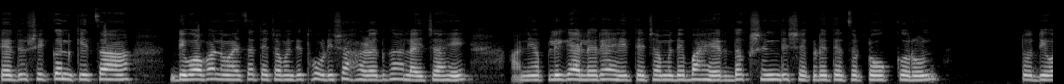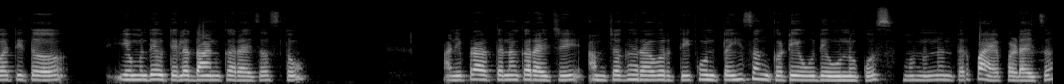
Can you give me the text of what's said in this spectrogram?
त्या दिवशी कणकेचा दिवा बनवायचा त्याच्यामध्ये थोडीशी हळद घालायची आहे आणि आपली गॅलरी आहे त्याच्यामध्ये बाहेर दक्षिण दिशेकडे त्याचं टोक करून तो दिवा तिथं यमदेवतेला दान करायचा असतो. आणि प्रार्थना करायची आमच्या घरावरती कोणतंही संकट येऊ देऊ नकोस म्हणून नंतर पाया पडायचं.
